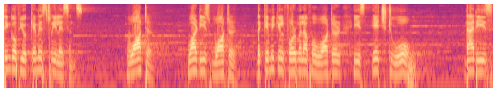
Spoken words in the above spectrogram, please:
Think of your chemistry lessons. Water. What is water? The chemical formula for water is H2O. That is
